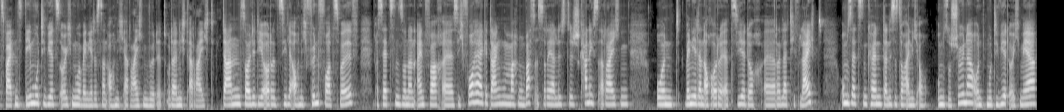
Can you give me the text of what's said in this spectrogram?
Zweitens demotiviert es euch nur, wenn ihr das dann auch nicht erreichen würdet oder nicht erreicht. Dann solltet ihr eure Ziele auch nicht fünf vor zwölf setzen, sondern einfach äh, sich vorher Gedanken machen, was ist realistisch, kann ich es erreichen und wenn ihr dann auch eure Erzieher doch äh, relativ leicht umsetzen könnt, dann ist es doch eigentlich auch umso schöner und motiviert euch mehr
